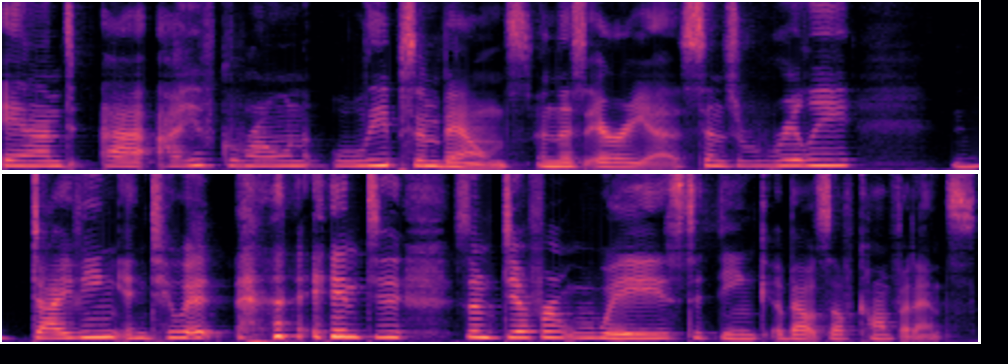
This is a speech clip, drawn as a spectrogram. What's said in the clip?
And uh, I've grown leaps and bounds in this area since really diving into it, into some different ways to think about self confidence.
